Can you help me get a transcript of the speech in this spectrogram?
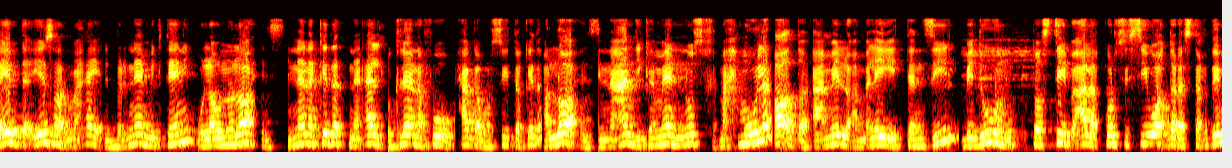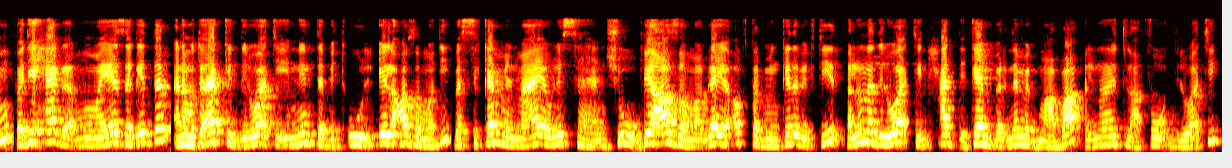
هيبدأ يظهر معايا البرنامج تاني. ولو نلاحظ إن أنا كده اتنقلت وطلعنا فوق حاجة بسيطة كده هنلاحظ إن عندي كمان نسخة محمولة أقدر أعمل له عملية تنزيل بدون تسطيب على partition سي وأقدر أستخدمه. فدي حاجة مميزة جدا. أنا متأكد دلوقتي إن أنت بتقول إيه العظمة دي بس كمل معايا ولسه هنشوف. في عظمة جاية أكتر من كده بكتير. خلونا دلوقتي نحدد كام برنامج مع بعض. خلونا نطلع فوق دلوقتي.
